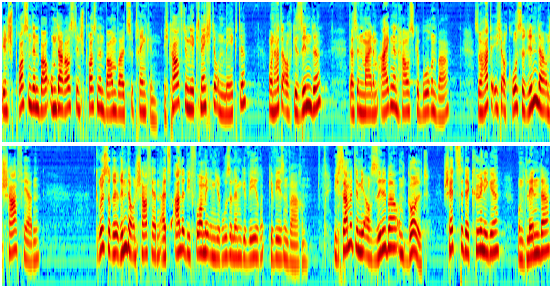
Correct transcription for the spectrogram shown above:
den sprossenden um daraus den sprossenden Baumwald zu tränken. Ich kaufte mir Knechte und Mägde und hatte auch Gesinde, das in meinem eigenen Haus geboren war. So hatte ich auch große Rinder und Schafherden, größere Rinder und Schafherden als alle, die vor mir in Jerusalem gewesen waren. Ich sammelte mir auch Silber und Gold, Schätze der Könige und Länder.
